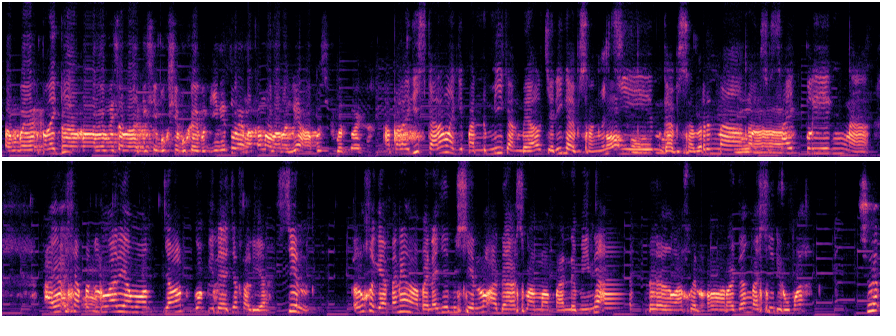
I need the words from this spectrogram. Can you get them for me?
sampai Apalagi- eh, kalau misalnya lagi sibuk-sibuk kayak begini tuh enakan olahraganya apa sih buat mereka Apalagi sekarang lagi pandemi kan Bel, jadi nggak bisa nge-gym, Oh, oh. nggak bisa berenang, nggak Nah. bisa cycling. Nah, ayo siapa duluan yang mau jawab? Gue pilih aja kali ya. Sin, lu kegiatannya ngapain aja nih Sin? Lu ada selama pandemi ini ada ngelakuin olahraga nggak sih di rumah? Saya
